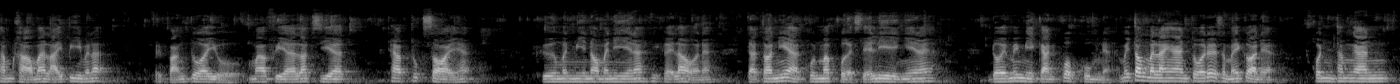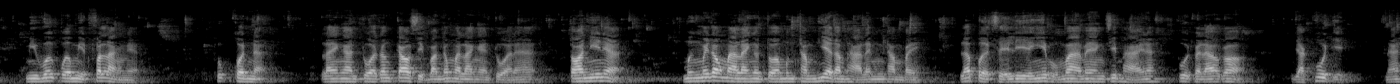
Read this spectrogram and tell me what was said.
ทำข่าวมาหลายปีมาแล้วไปฝังตัวอยู่มาเฟียรัสเซียแทบทุกซอยฮะคือมันมีนอมินีนะที่เคยเล่าอะนะ แต่ตอนนี้คุณมาเปิดเสรีอย่างเงี้นะโดยไม่มีการควบคุมเนี่ยไม่ต้องมารายงานตัวด้วยสมัยก่อนเนี่ยคนทำงานมี work permit ฝรั่งเนี่ยทุกคนน่ะรายงานตัวต้อง 90 วันต้องมารายงานตัวนะฮะตอนนี้เนี่ยมึงไม่ต้องมารายงานตัวมึงทำเพี้ยทำหาอะไรมึงทำไป แล้วเปิดเสรีอย่างงี้ผมว่าแม่งชิบหายนะพูดไปแล้วก็อยากพูดอีกนะ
